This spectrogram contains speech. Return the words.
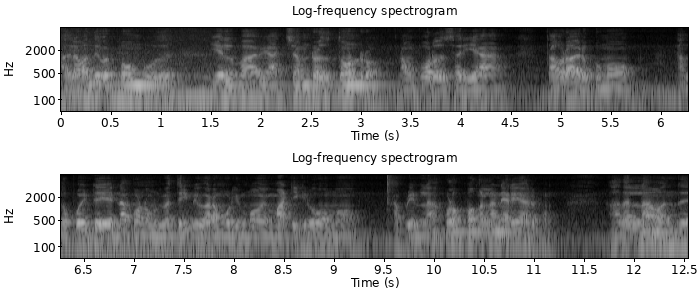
அதில் வந்து இவர் போகும்போது இயல்பாகவே அச்சம்ன்றது தோன்றும். நம்ம போகிறது சரியா? தவறாக இருக்குமோ? அங்கே போயிட்டு என்ன பண்ண முடியுமோ? திரும்பி வர முடியுமோ? மாட்டிக்கிடுவோமோ? அப்படின்லாம் குழப்பங்கள்லாம் நிறையா இருக்கும். அதெல்லாம் வந்து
